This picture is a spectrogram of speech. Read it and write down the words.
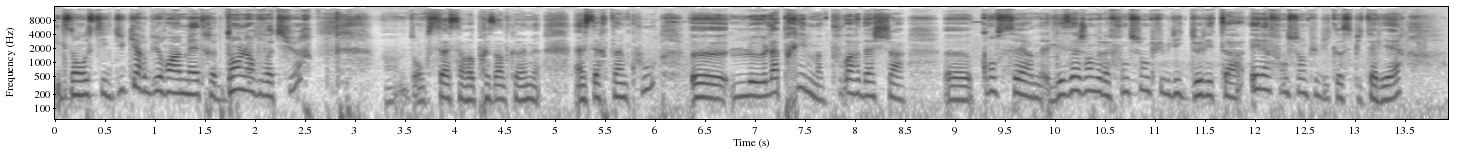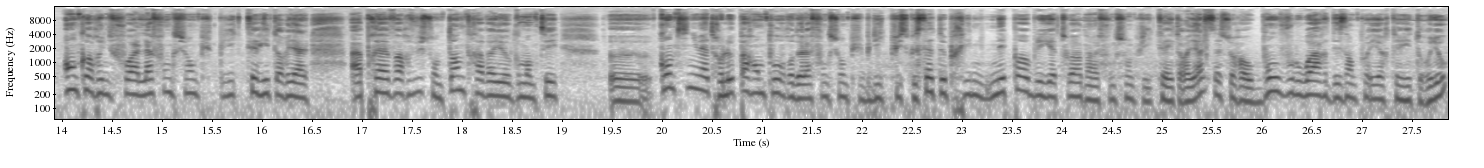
Ils ont aussi du carburant à mettre dans leur voiture. Hein, Donc ça, ça représente quand même un certain coût. Euh, la prime pouvoir d'achat euh, concerne les agents de la fonction publique de l'État et la fonction publique hospitalière. Encore une fois, la fonction publique territoriale, après avoir vu son temps de travail augmenter, euh, continue à être le parent pauvre de la fonction publique, puisque cette prime n'est pas obligatoire dans la fonction publique territoriale. Ça sera au bon vouloir des employeurs territoriaux.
